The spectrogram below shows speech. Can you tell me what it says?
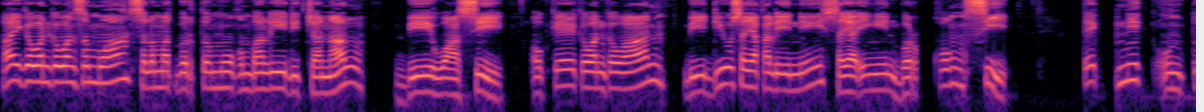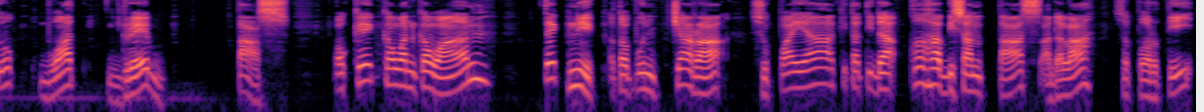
Hai kawan-kawan semua, selamat bertemu kembali di channel Biwasi. Oke kawan-kawan, video saya kali ini saya ingin berkongsi teknik untuk buat grab tas. Oke kawan-kawan, teknik ataupun cara supaya kita tidak kehabisan tas adalah seperti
